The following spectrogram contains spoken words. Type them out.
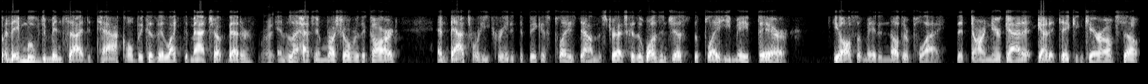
But they moved him inside to tackle because they liked the matchup better Right. and let have him rush over the guard. And that's where he created the biggest plays down the stretch because it wasn't just the play he made there. He also made another play that darn near got it got it taken care of. So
